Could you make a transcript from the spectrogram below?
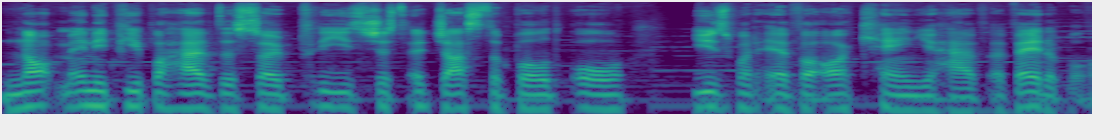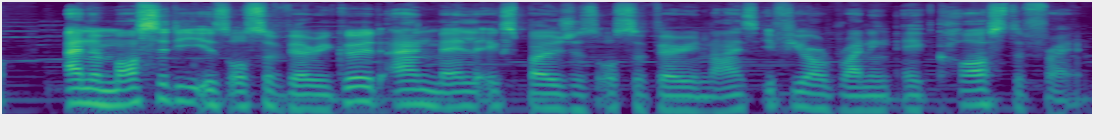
Not many people have this, so please just adjust the build or use whatever arcane you have available. Animosity is also very good and melee exposure is also very nice if you are running a caster frame.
